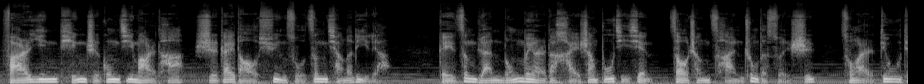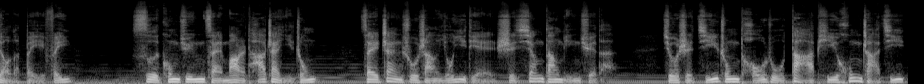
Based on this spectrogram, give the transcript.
反而因停止攻击马耳他，使该岛迅速增强了力量，给增援隆美尔的海上补给线造成惨重的损失，从而丢掉了北非。四空军在马耳他战役中，在战术上有一点是相当明确的。就是集中投入大批轰炸机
